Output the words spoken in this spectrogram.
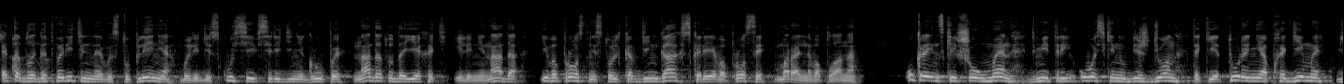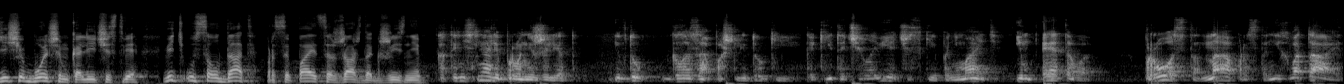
Это благотворительное выступление, были дискуссии в середине группы, надо туда ехать или не надо. И вопрос не столько в деньгах, скорее вопросы морального плана. Украинский шоумен Дмитрий Оськин убежден, такие туры необходимы в еще большем количестве. Ведь у солдат просыпается жажда к жизни. Как они сняли бронежилет, и вдруг глаза пошли другие, какие-то человеческие, понимаете? Им этого просто-напросто не хватает.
